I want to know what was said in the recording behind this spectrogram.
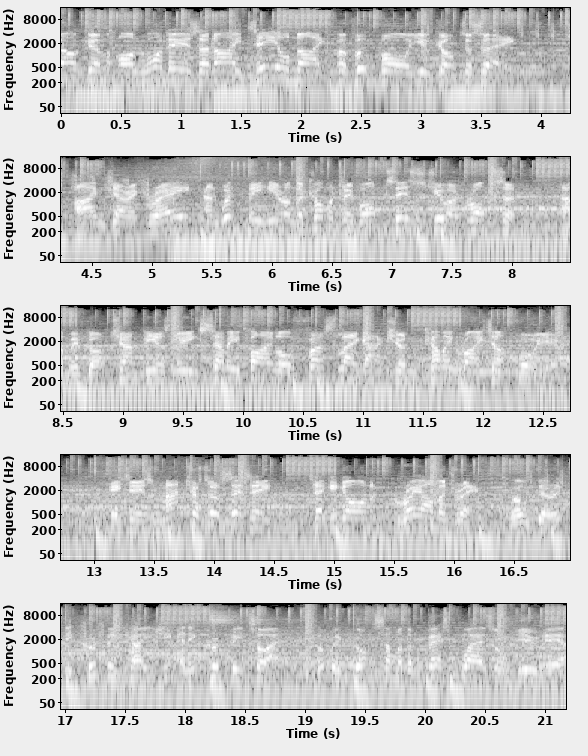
welcome on what is an ideal night for football, you've got to say. I'm Derek Ray, and with me here on the commentary box is Stuart Robson. And we've got Champions League semi-final first leg action coming right up for you. It is Manchester City taking on Real Madrid. Well, Derek, it could be cagey and it could be tight, but we've got some of the best players on view here,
